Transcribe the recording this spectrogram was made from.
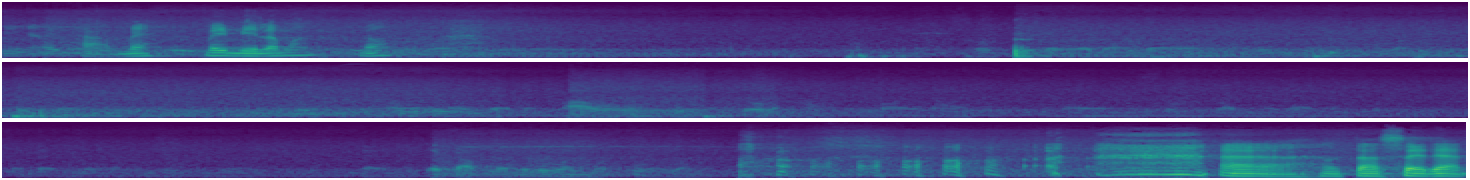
มีใครถามไหมไม่มีแล้วมั้งเนาะ uh, Dr. said that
